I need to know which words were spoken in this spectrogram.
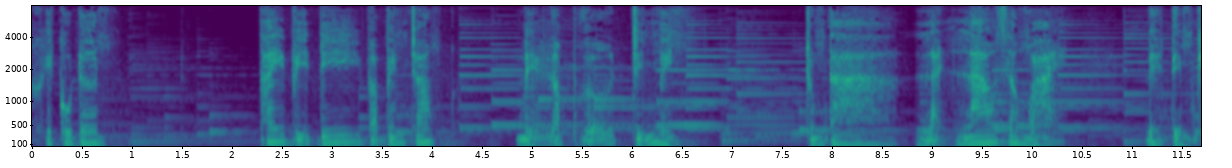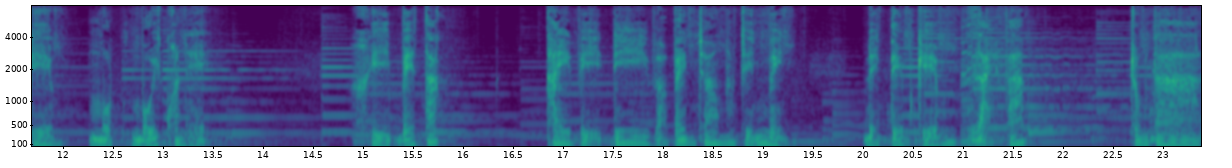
Khi cô đơn, thay vì đi vào bên trong để gặp gỡ chính mình, chúng ta lại lao ra ngoài để tìm kiếm một mối quan hệ. Khi bế tắc, thay vì đi vào bên trong chính mình để tìm kiếm giải pháp, chúng ta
